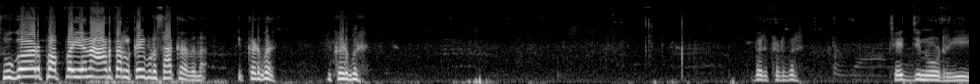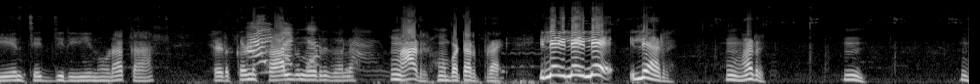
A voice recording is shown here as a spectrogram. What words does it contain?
ಸುಗರ್ ಪಪ್ಪ ಏನೋ ಆಡ್ತಾರಲ್ಲ, ಕೈ ಬಿಡು, ಸಾಕ್ರಿ ಅದನ್ನು. ಈ ಕಡೆ ಬರ್ರಿ, ಈ ಕಡೆ ಬರ್ರಿ. ಬರ್ರಿ ಕಡೆ ಬರ್ರಿ. ಚಜ್ಜಿ ನೋಡ್ರಿ, ಏನು ಚಜ್ಜಿ ರೀ ನೋಡಾಕ. ಎರಡು ಕಣ್ಣು ಸಾಲದು ನೋಡ್ರಿ ಇದಲ್ಲ. ಹ್ಞೂ ಆಡ್ರಿ ಹ್ಞೂ ಬಟರ್ ಫ್ರೈ. ಇಲ್ಲೇ ಇಲ್ಲೇ ಇಲ್ಲೇ ಇಲ್ಲೇ ಆಡ್ರಿ. ಹ್ಞೂ ಆಡ್ರಿ. ಹ್ಞೂ ಹ್ಞೂ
